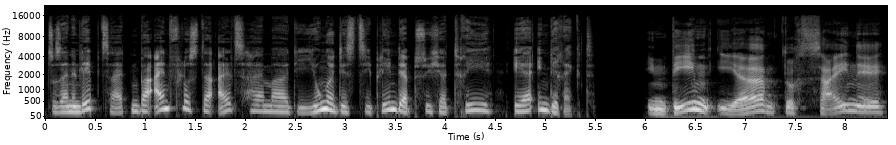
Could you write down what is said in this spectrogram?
Zu seinen Lebzeiten beeinflusste Alzheimer die junge Disziplin der Psychiatrie eher indirekt. Indem er durch seine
